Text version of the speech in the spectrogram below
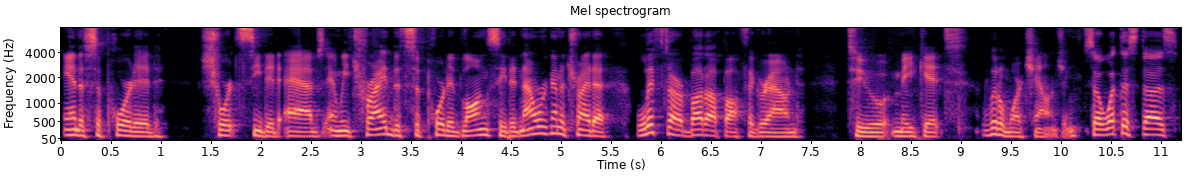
and a supported short seated abs, and we tried the supported long seated. Now we're going to try to lift our butt up off the ground to make it a little more challenging. So what this does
